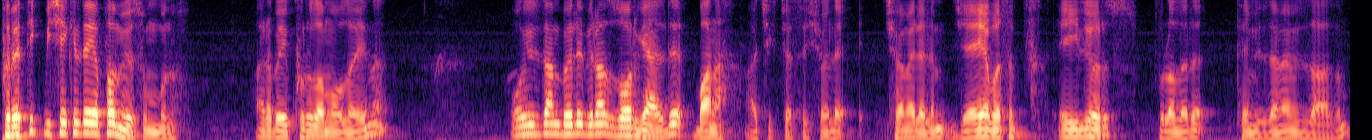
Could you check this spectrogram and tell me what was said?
pratik bir şekilde yapamıyorsun bunu. Arabayı kurulama olayını. O yüzden böyle biraz zor geldi bana açıkçası. Şöyle çömelelim. C'ye basıp eğiliyoruz. Buraları temizlememiz lazım.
